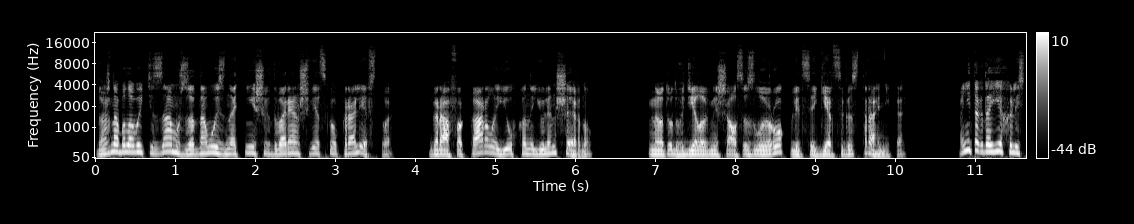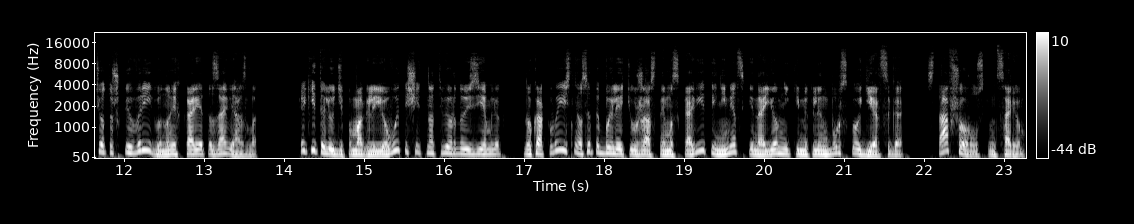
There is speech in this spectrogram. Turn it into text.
должна была выйти замуж за одного из знатнейших дворян шведского королевства, графа Карла Юхана Юленшерну. Но тут в дело вмешался злой рок в лице герцога-странника. Они тогда ехали с тетушкой в Ригу, но их карета завязла. Какие-то люди помогли ее вытащить на твердую землю, но, как выяснилось, это были эти ужасные московиты немецкие наемники Мекленбургского герцога, ставшего русским царем.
